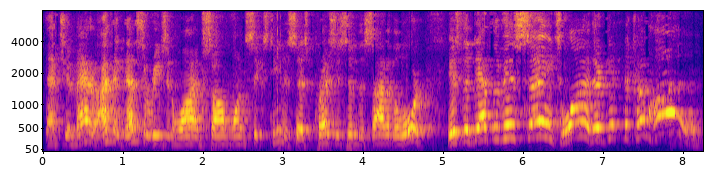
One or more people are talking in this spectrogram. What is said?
that you matter. I think that's the reason why in Psalm 116 it says, Precious in the sight of the Lord is the death of his saints. Why? They're getting to come home.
